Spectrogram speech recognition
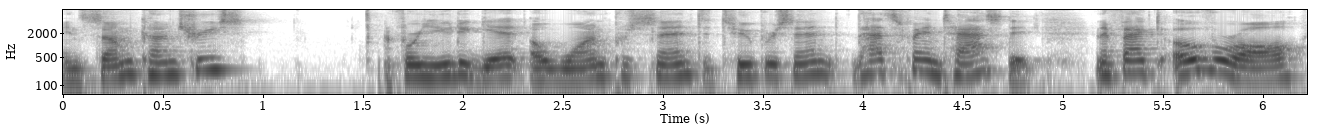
In some countries, for you to get a 1% to 2%, that's fantastic. And in fact, overall,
